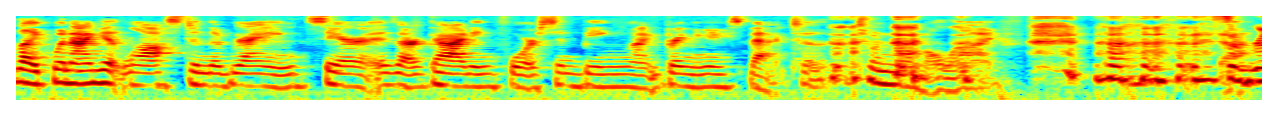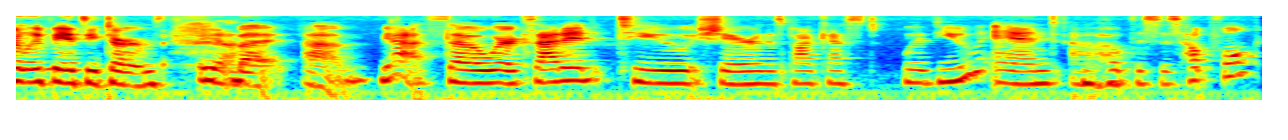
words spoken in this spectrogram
like when I get lost in the brain, Sarah is our guiding force in being like bringing us back to to normal life. That's some really fancy terms. Yeah. But um, yeah, so we're excited to share this podcast with you and uh, Mhm. hope this is helpful.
